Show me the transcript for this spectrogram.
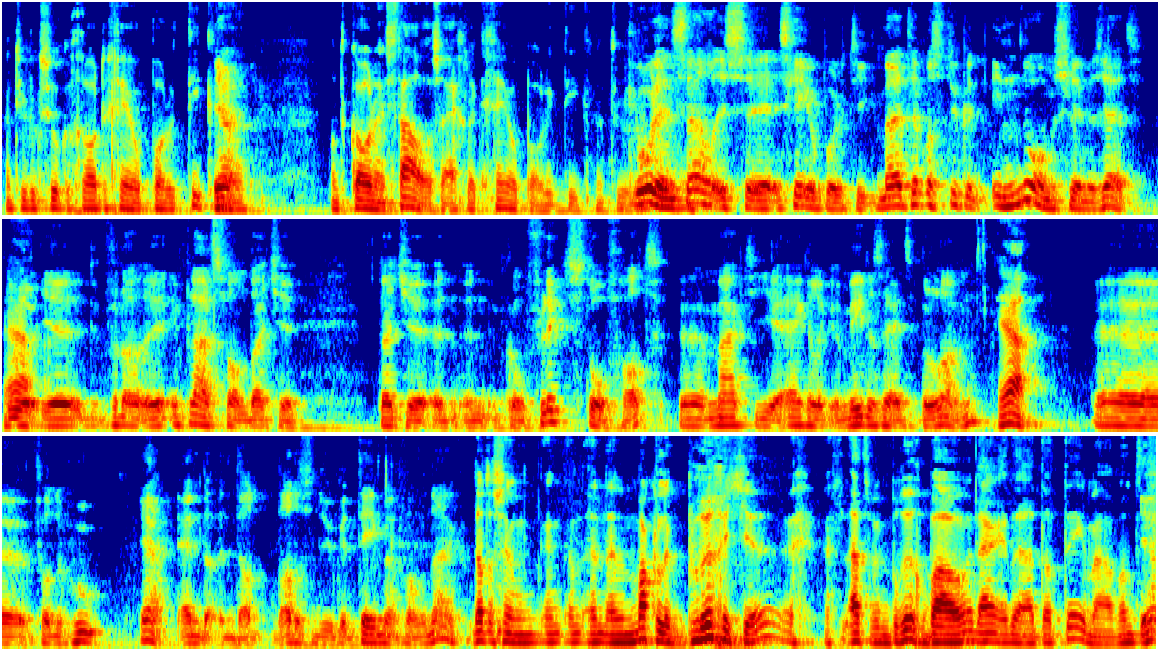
natuurlijk zulke grote geopolitieke. Ja. Want kolen en staal is eigenlijk geopolitiek natuurlijk. Kolen en staal is, uh, is geopolitiek, maar het was natuurlijk een enorm slimme zet. Ja. Van, in plaats van dat je, dat je een, een conflictstof had, uh, maakte je eigenlijk een wederzijds belang Ja, uh, van hoe. Ja, en dat, dat, dat is natuurlijk het thema van vandaag. dat is een, een, een, een makkelijk bruggetje. Laten we een brug bouwen naar inderdaad dat thema. Want, Ja,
